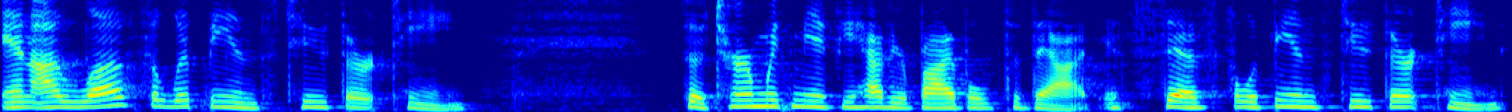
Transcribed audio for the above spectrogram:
And I love Philippians 2:13. So turn with me if you have your Bible to that. It says Philippians 2:13,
